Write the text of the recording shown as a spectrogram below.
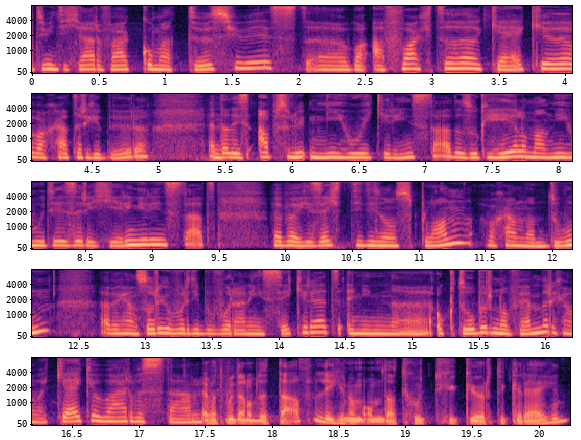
twintig jaar vaak comateus geweest. Uh, wat afwachten, kijken, wat gaat er gebeuren. En dat is absoluut niet hoe ik erin sta. Dat is ook helemaal niet hoe deze regering erin staat. We hebben gezegd, dit is ons plan, we gaan dat doen. Uh, we gaan zorgen voor die bevoorradingszekerheid. En in uh, oktober, november gaan we kijken waar we staan. En wat moet dan op de tafel liggen om, om dat goed gekeurd te krijgen?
